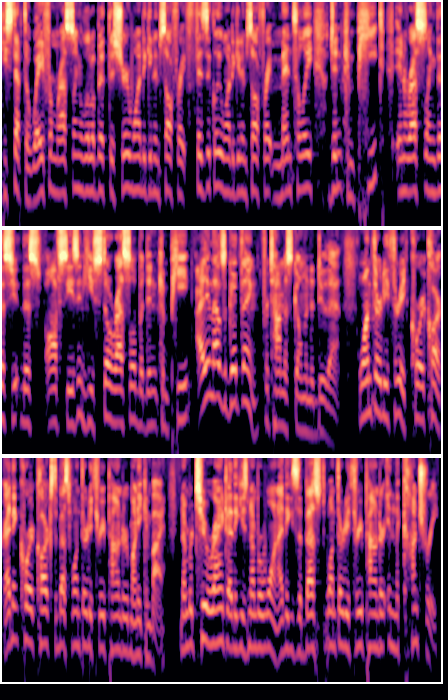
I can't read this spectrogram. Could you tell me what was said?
He stepped away from wrestling a little bit this year. Wanted to get himself right physically. Wanted to get himself right mentally. Didn't compete in wrestling this this off season. He still wrestled but didn't compete. I think that was a good thing for Thomas Gilman to do that. 133, Corey Clark. I think Corey Clark's the best 133 pounder money can buy. Number two ranked. I think he's number one. I think he's the best 133 pounder in the country.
